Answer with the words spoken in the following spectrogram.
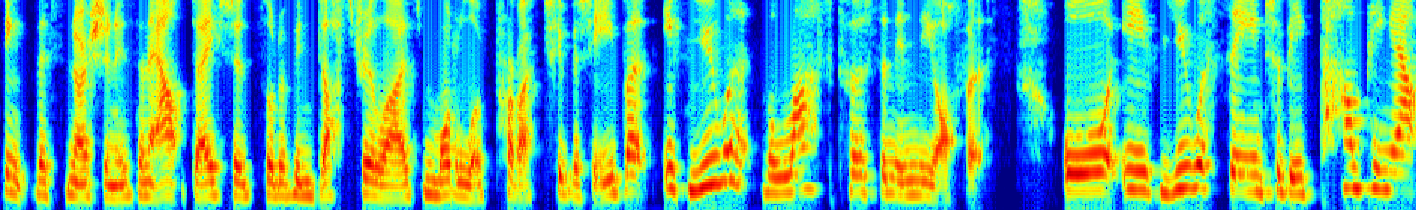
think this notion is an outdated sort of industrialized model of productivity, but if you were the last person in the office, or if you were seen to be pumping out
